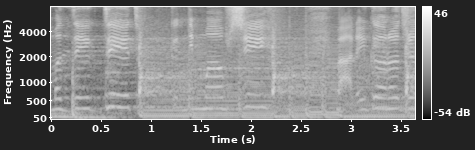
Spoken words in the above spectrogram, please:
I'm addicted 끊임없이 말을 걸어줘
